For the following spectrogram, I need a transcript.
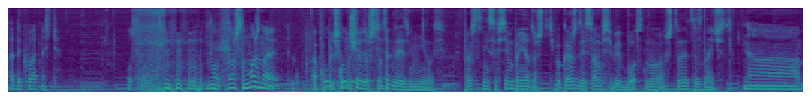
адекватность условно. Ну, потому что можно А по большому кучу счету, что тогда изменилось? Просто не совсем понятно, что типа каждый сам себе босс. Но что это значит? а,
